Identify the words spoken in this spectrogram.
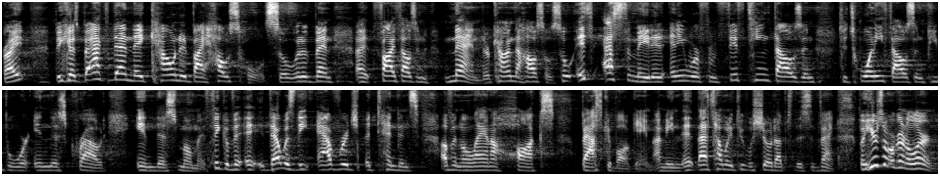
right? Because back then they counted by households. So it would have been uh, 5,000 men. They're counting the households. So it's estimated anywhere from 15,000 to 20,000 people were in this crowd in this moment. Think of it, that was the average attendance of an Atlanta Hawks basketball game. I mean, that's how many people showed up to this event. But here's what we're going to learn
